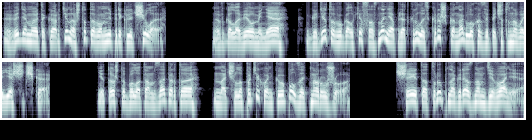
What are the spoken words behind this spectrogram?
Видимо, эта картина что-то во мне переключила. В голове у меня, где-то в уголке сознания приоткрылась крышка наглухо запечатанного ящичка. И то, что было там заперто, начало потихоньку выползать наружу. Чей-то труп на грязном диване.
